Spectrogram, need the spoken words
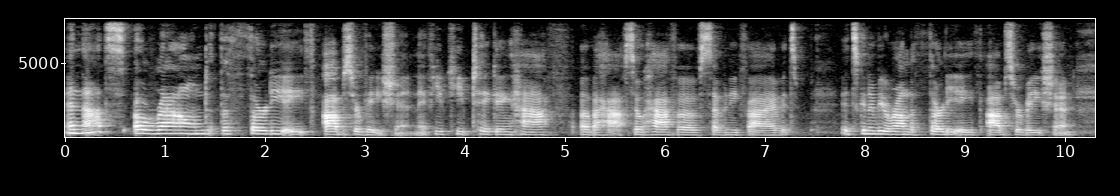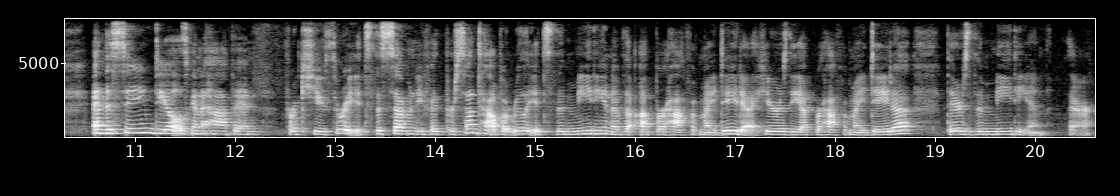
And that's around the 38th observation. If you keep taking half of a half, so half of 75, it's, it's gonna be around the 38th observation. And the same deal is gonna happen for Q3. It's the 75th percentile, but really it's the median of the upper half of my data. Here's the upper half of my data. There's the median there.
